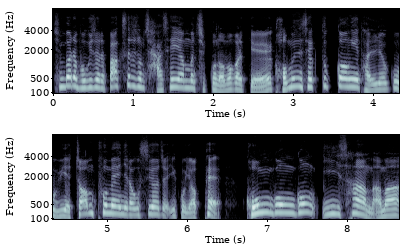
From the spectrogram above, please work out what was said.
신발을 보기 전에 박스를 좀 자세히 한번 짚고 넘어갈게 검은색 뚜껑이 달려고 위에 점프맨이라고 쓰여져 있고 옆에 00023 아마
